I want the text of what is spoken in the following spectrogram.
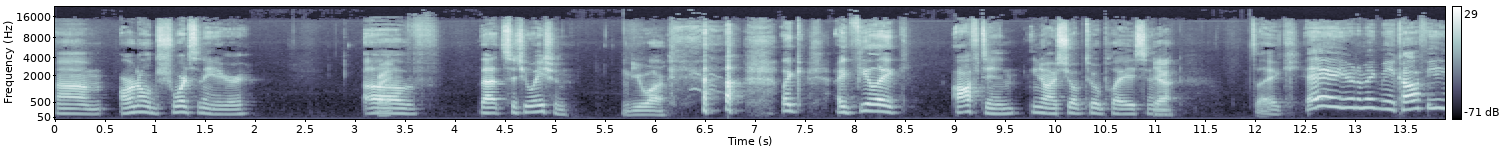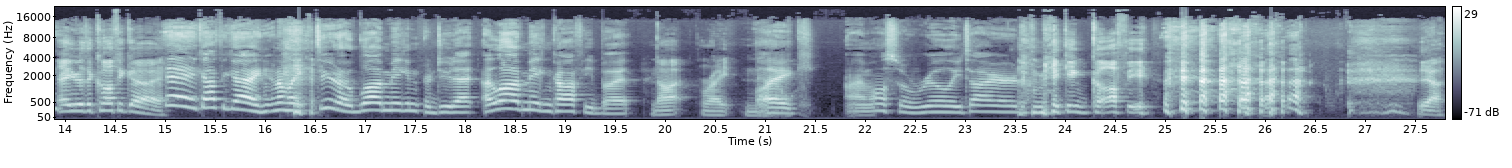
um, Arnold Schwarzenegger of that situation. You are. Like, I feel like often, you know, I show up to a place and Yeah. it's like, "Hey, you're gonna make me a coffee." Hey, you're the coffee guy. Hey, coffee guy, and I'm like, dude, I love making or dudette. I love making coffee, but Not right now. like, I'm also really tired. making coffee. yeah.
